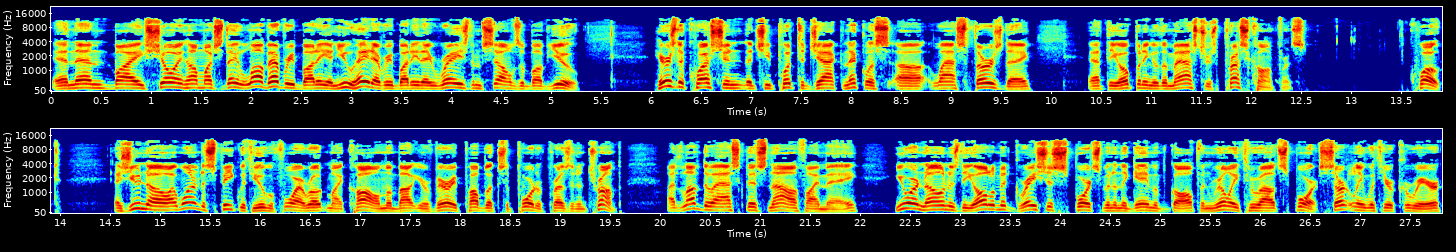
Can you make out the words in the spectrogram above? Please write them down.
and then by showing how much they love everybody and you hate everybody, they raise themselves above you. Here's the question that she put to Jack Nicklaus uh, last Thursday at the opening of the Masters press conference. Quote, as you know, I wanted to speak with you before I wrote my column about your very public support of President Trump. I'd love to ask this now, if I may. You are known as the ultimate gracious sportsman in the game of golf and really throughout sports, certainly with your career,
